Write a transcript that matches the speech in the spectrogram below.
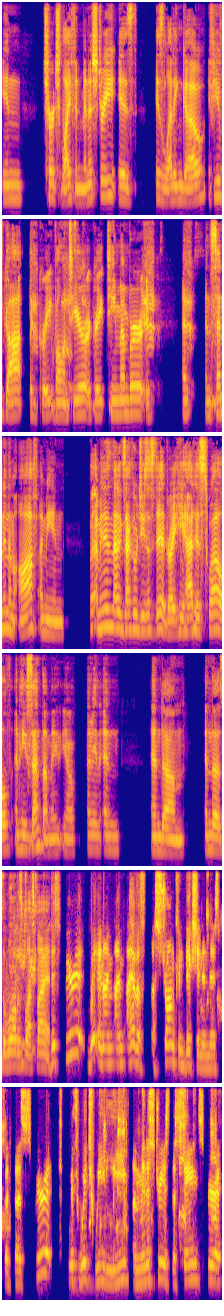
in church life and ministry is is letting go. If you've got a great volunteer, a great team member, if, and and sending them off. I mean, but I mean, isn't that exactly what Jesus did? Right? He had his twelve, and he sent them. You know, I mean, and and um and the the world is blessed by it. The spirit, and I'm, I'm I have a, a strong conviction in this, but the spirit with which we leave a ministry is the same spirit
